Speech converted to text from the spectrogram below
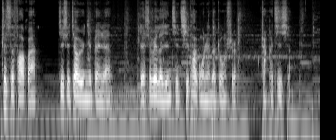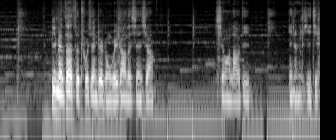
这次罚款既是教育你本人，也是为了引起其他工人的重视，长个记性，避免再次出现这种违章的现象。希望老弟你能理解。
